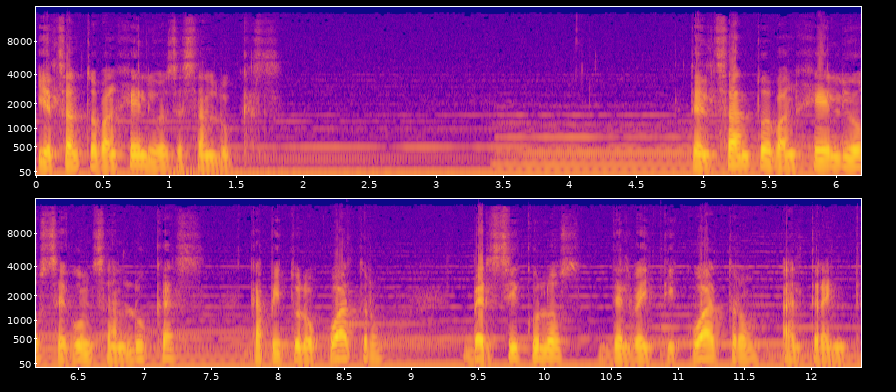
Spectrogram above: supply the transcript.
y el Santo Evangelio es de San Lucas. Del Santo Evangelio según San Lucas, capítulo 4, versículos del 24 al 30.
